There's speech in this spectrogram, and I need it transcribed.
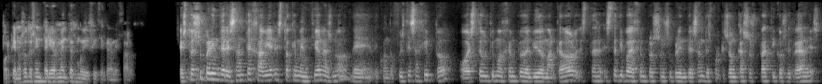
porque nosotros interiormente es muy difícil realizarlo. Esto es súper interesante, Javier, esto que mencionas, ¿no? De, cuando fuisteis a Egipto, o este último ejemplo del videomarcador, este, este tipo de ejemplos son súper interesantes porque son casos prácticos y reales.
